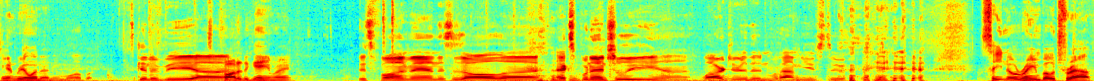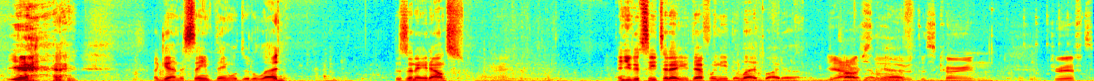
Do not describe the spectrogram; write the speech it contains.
can't reel it anymore. But It's gonna be. Uh, part of the game, right? It's fun, man. This is all uh, exponentially uh, larger than what I'm used to. This ain't no rainbow trap. yeah. Again, the same thing. We'll do the lead. This is an eight ounce, All right. and you can see today you definitely need the lead by the Yeah, current that we absolutely. With this current and drift.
